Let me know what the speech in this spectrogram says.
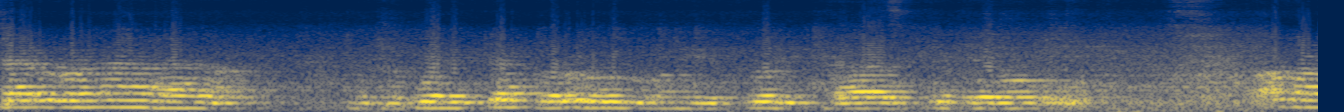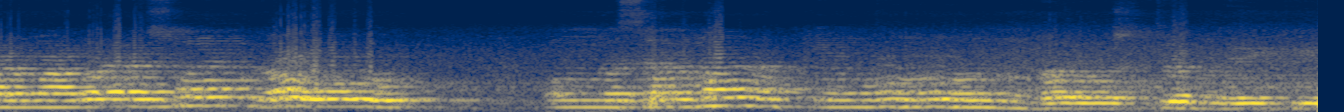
ছাড়ব না একটু পরীক্ষা করো আমি পরীক্ষা আসতে দেব আমার মা বাবা শোনেন গো উম্মে সালমা কেমন ভালোবাসত দেখি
